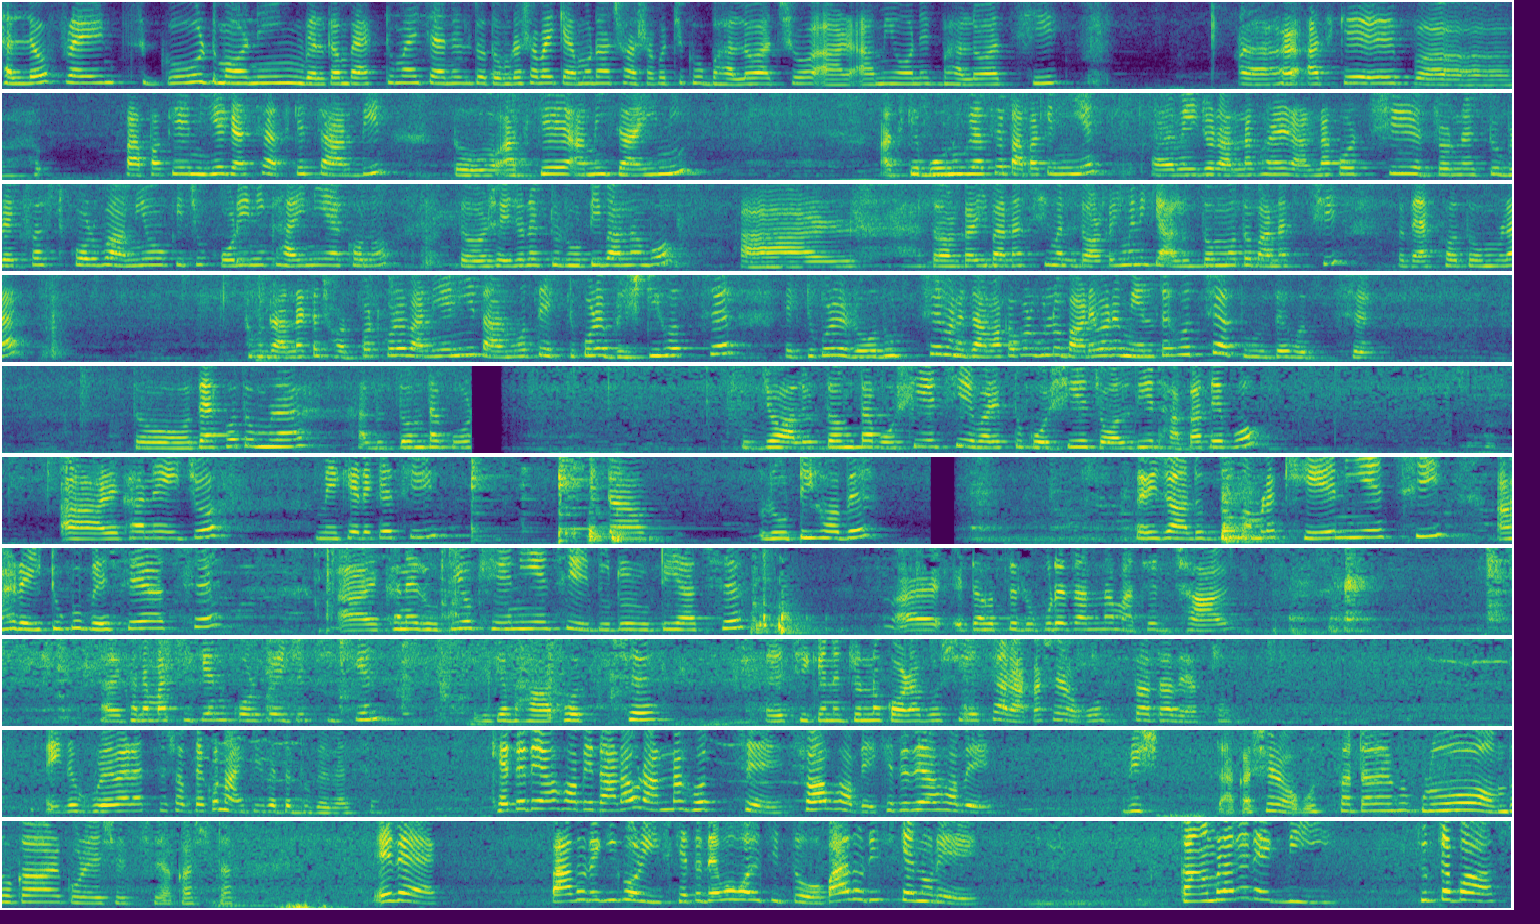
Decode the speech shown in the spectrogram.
Hello friends good morning welcome back to my channel তো তোমরা সবাই কেমন আছো? আশা করছি খুব ভালো আছো, আর আমি অনেক ভালো আছি। আর আজকে পাপাকে নিয়ে গেছে আজকে চার দিন। তো আজকে আমি যাইনি। আজকে বনু গেছে পাপাকে নিয়ে। আমি এই যে রান্নাঘরে রান্না করছি, এর জন্য একটু ব্রেকফাস্ট করব। আমিও কিছু করিনি, খাইনি এখনও তো সেই জন্য একটু রুটি বানাবো। আর তরকারি বানাচ্ছি মানে তরকারি মানে কি? আলুর দম মতো বানাচ্ছি। তো দেখো তোমরা। এখন রান্নাটা ঝটপট করে বানিয়ে নিই। তার মধ্যে একটু করে বৃষ্টি হচ্ছে, একটু করে রোদ উঠছে মানে জামা কাপড়গুলো বারে বারে মেলতে হচ্ছে আর তুলতে হচ্ছে। তো দেখো তোমরা, আলুর দমটা কর যে আলুর দমটা বসিয়েছি, এবার একটু কষিয়ে জল দিয়ে ঢাকা দেব। আর এখানে এই যে মেখে রেখেছি। এটা রুটি হবে। তো এই যে আলুর দম আমরা খেয়ে নিয়েছি, আর এইটুকু বেঁচে আছে। আর এখানে রুটিও খেয়ে নিয়েছি, এই দুটো রুটি আছে। আর এটা হচ্ছে দুপুরের রান্না, মাছের ঝাল। আর এখানে মা চিকেন করবে, এই যে চিকেন। এদিকে ভাত হচ্ছে। চিকেনের জন্য কড়া বসিয়েছে, আর আকাশের অবস্থাটা দেখো। এই যে ঘুরে বেড়াচ্ছে সব, দেখো নাইটির ভেতর ঢুকে গেছে। খেতে দেওয়া হবে, দাঁড়াও, রান্না হচ্ছে, সব হবে, খেতে দেওয়া হবে। বৃষ্টি, আকাশের অবস্থাটা দেখো পুরো অন্ধকার করে এসেছে আকাশটা। এই দেখ, পা ধরে কি করিস? খেতে দেবো বলছি তো, পা ধরিস কেন রে? কামড়ালে দেখবি। চুপচাপ বস।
